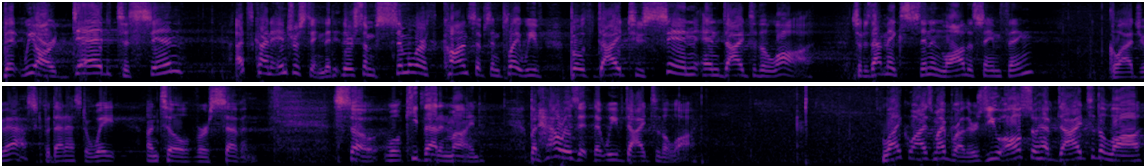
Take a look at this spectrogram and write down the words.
that we are dead to sin. That's kind of interesting that there's some similar concepts in play. We've both died to sin and died to the law. So, does that make sin and law the same thing? Glad you asked, but that has to wait until verse 7. So, we'll keep that in mind. But how is it that we've died to the law? Likewise, my brothers, you also have died to the law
